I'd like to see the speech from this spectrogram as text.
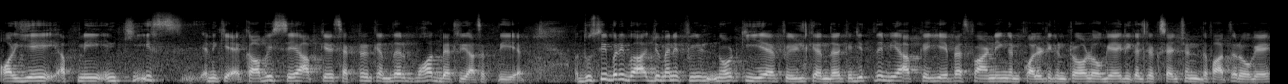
और ये अपनी इनकी इस यानी कि काबिश से आपके सेक्टर के अंदर बहुत बेहतरी आ सकती है। और दूसरी बड़ी बात जो मैंने फ़ील्ड नोट की है फ़ील्ड के अंदर कि जितने भी आपके ये pest farming and quality control हो गए एग्रीकल्चर एक्सटेंशन दफातर हो गए,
